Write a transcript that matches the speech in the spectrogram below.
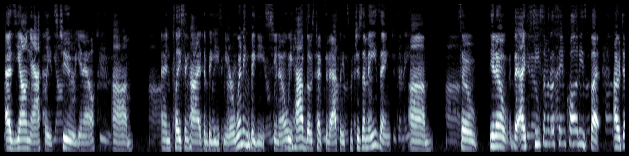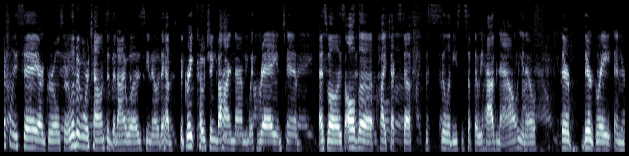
as young athletes too you know um, and placing high at the Big East meet or winning Big East. You know, we have those types of athletes, which is amazing. Um, so you know, I see some of the same qualities, but I would definitely say our girls are a little bit more talented than I was. You know, they have the great coaching behind them with Ray and Tim, as well as all the high tech stuff, facilities and stuff that we have now. You know, they're they're great, and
